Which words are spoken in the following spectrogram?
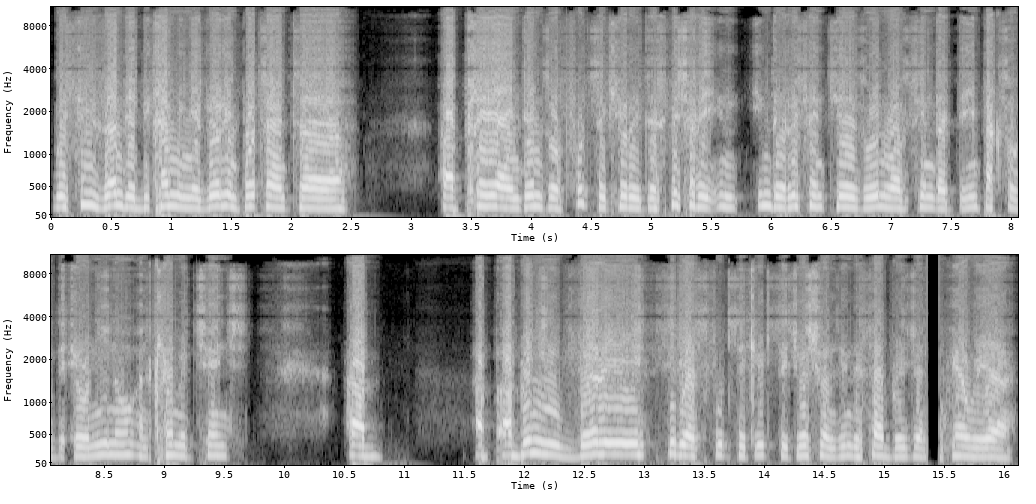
we see Zambia becoming a very important uh, player in terms of food security, especially in, in the recent years when we have seen that the impacts of the El Nino and climate change are are, are bringing very serious food security situations in the sub-region where we are.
